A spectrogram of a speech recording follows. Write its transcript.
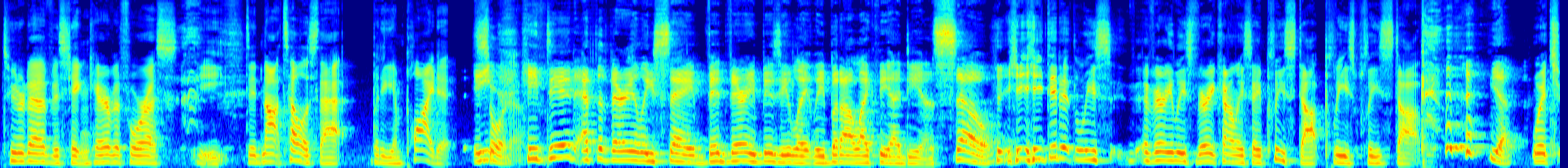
Tuner Dev is taking care of it for us. He did not tell us that, but he implied it. He, sort of. he did at the very least say, "Been very busy lately, but I like the idea." So He, he did at least, at very least, very kindly say, "Please stop, please, please stop." yeah, Which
